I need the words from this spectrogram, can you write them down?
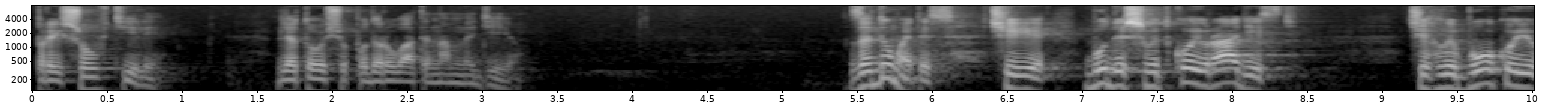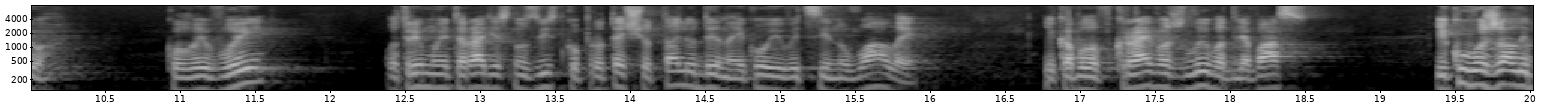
прийшов в тілі для того, щоб подарувати нам надію. Задумайтесь, чи буде швидкою радість, чи глибокою, коли ви отримуєте радісну звістку про те, що та людина, якою ви цінували, яка була вкрай важлива для вас, яку вважали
